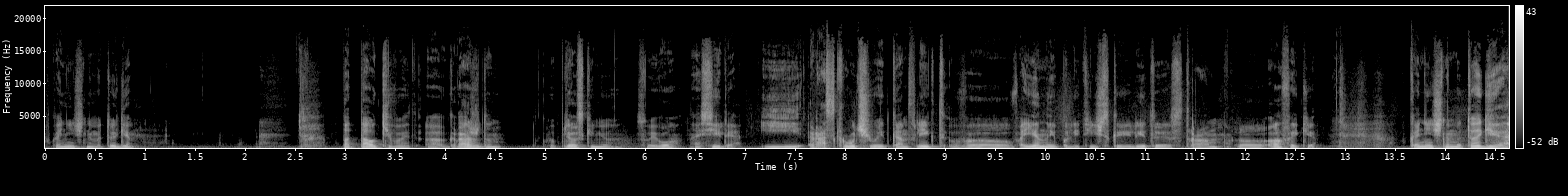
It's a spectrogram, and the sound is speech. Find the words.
в конечном итоге подталкивает э, граждан к выплескиванию своего насилия и раскручивает конфликт в военной и политической элиты стран э, Африки. В конечном итоге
